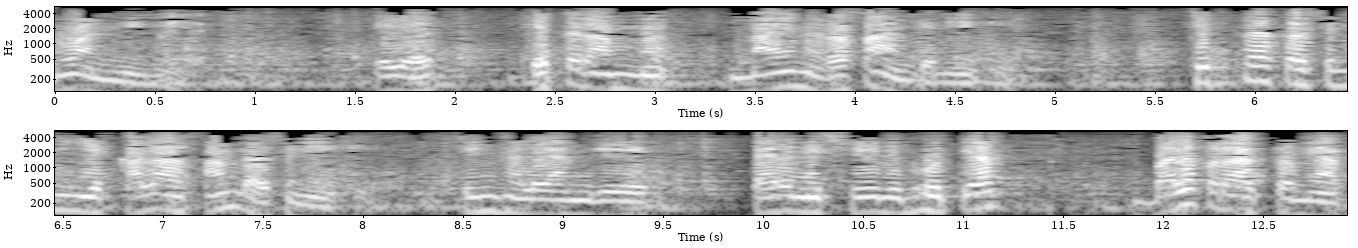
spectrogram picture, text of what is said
නොවන්නේමය. එය ඊතරම්ම නයන රසාංගනයකි. චිත්තාකර්ෂණීය කලා සංදර්ශනයකි. සිංහලයන්ගේ පැරණි ශ්‍රී විභූතියක් බල පරාක්‍රමයක්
